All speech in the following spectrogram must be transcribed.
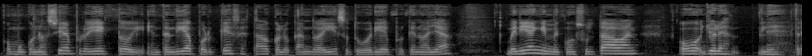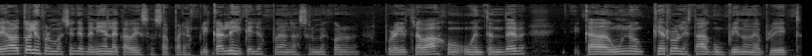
como conocía el proyecto y entendía por qué se estaba colocando ahí esa tubería y por qué no allá, venían y me consultaban o yo les, les entregaba toda la información que tenía en la cabeza, o sea, para explicarles y que ellos puedan hacer mejor por ahí el trabajo o entender cada uno qué rol estaba cumpliendo en el proyecto.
